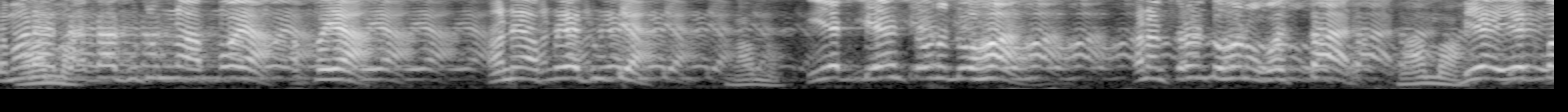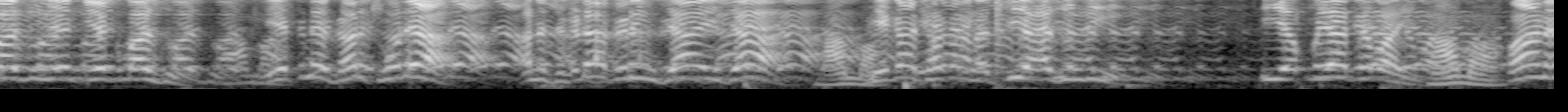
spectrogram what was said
તમારા. કાકા કુટુંબના અપયા અપયા અને અપયા તૂટ્યા. એક બે ત્રણ ડોહા અને ત્રણ ડોહાનો વસ્તાર. બે એક બાજુ ને એક એક બાજુ. એકને ઘર છોડ્યા અને ઝઘડા કરીને જાય જા. ભેગા થતા નથી આજ સુધી. ઈ અપયા કહેવાય. પણ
